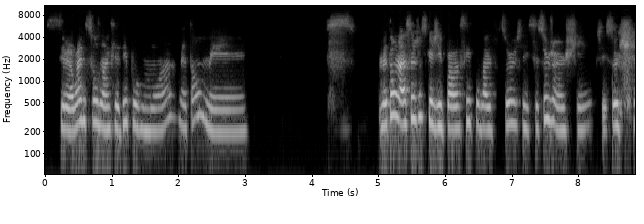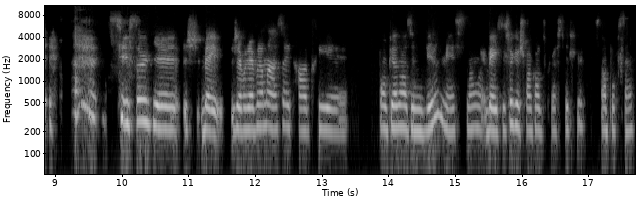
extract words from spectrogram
c'est vraiment une source d'anxiété pour moi, mettons, mais mettons, la seule chose que j'ai pensé pour dans le futur, c'est, c'est sûr que j'ai un chien. C'est sûr que c'est sûr que ben, j'aimerais vraiment ça être rentrée euh, pompière dans une ville, mais sinon, ben, c'est sûr que je fais encore du CrossFit, là, 100%.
